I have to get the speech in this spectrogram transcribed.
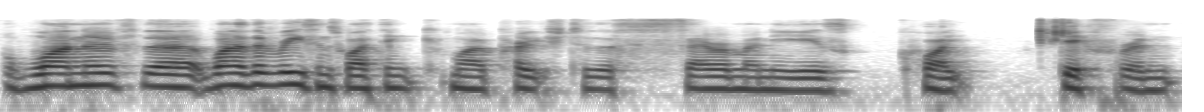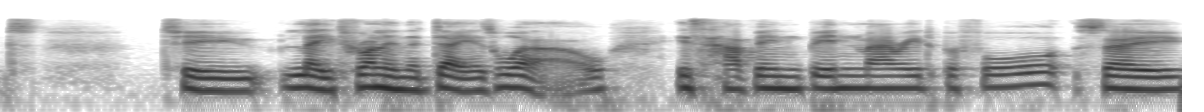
one of the one of the reasons why I think my approach to the ceremony is quite different to later on in the day as well is having been married before. So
